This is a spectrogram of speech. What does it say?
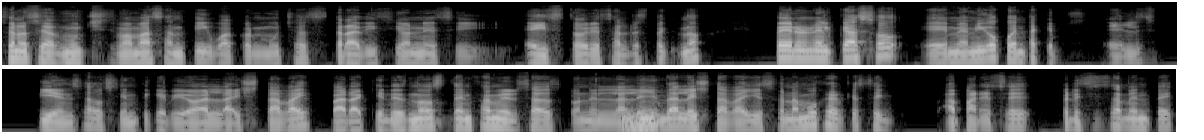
Es una ciudad muchísimo más antigua, con muchas tradiciones y, e historias al respecto, ¿no? Pero en el caso, eh, mi amigo cuenta que pues, él piensa o siente que vio a la Ishtabai. Para quienes no estén familiarizados con la Ujú. leyenda, la Ishtabai es una mujer que se aparece precisamente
